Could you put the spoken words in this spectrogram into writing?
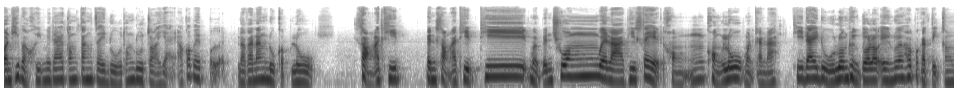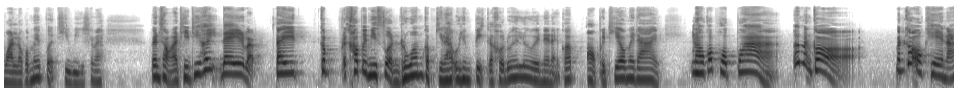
วันที่แบบเฮ้ยไม่ได้ต้องตั้งใจดูต้องดูจอใหญ่เอาก็ไปเปิด แล้วก็นั่งดูกับลูกสองอาทิตย์เป็นสองอาทิตย์ที่เหมือนเป็นช่วงเวลาพิเศษของของลูกเหมือนกันนะ ที่ได้ดูรวมถึงตัวเราเองด้วยเพราะปกติกลางวันเราก็ไม่เปิดทีวีใช่ไหมเป็นสองอาทิตย์ที่เฮ้ยได้แบบได้ ก็เข้าไปมีส่วนร่วมกับกีฬาโอลิมปิกกับเขาด้วยเลยไหนๆก็ออกไปเที่ยวไม่ได้ เราก็พบว่า เออมันก็มันก็โอเคนะ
